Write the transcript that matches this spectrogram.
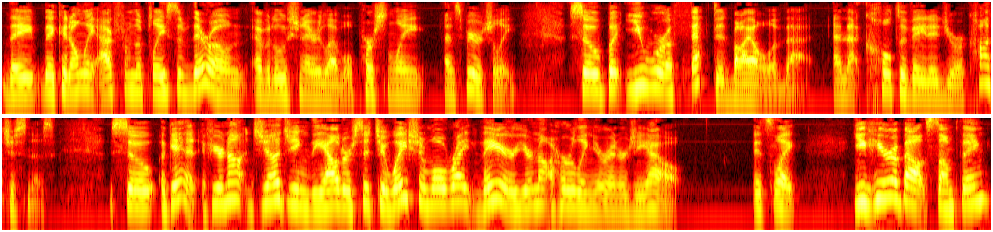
They they could only act from the place of their own evolutionary level personally and spiritually. So but you were affected by all of that and that cultivated your consciousness so again, if you're not judging the outer situation, well, right there, you're not hurling your energy out. It's like you hear about something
